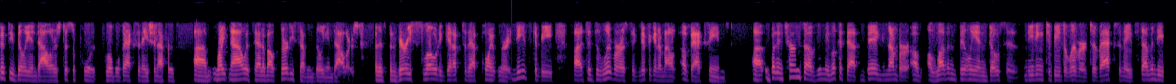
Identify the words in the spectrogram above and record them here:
$50 billion to support global vaccination efforts. Um, right now, it's at about $37 billion but it's been very slow to get up to that point where it needs to be uh, to deliver a significant amount of vaccines. Uh, but in terms of when we look at that big number of 11 billion doses needing to be delivered to vaccinate 70%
